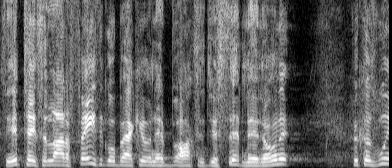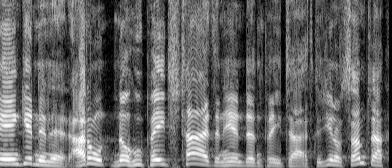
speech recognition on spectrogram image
See, it takes a lot of faith to go back here in that box and just sitting there on it because we ain't getting in that. I don't know who pays tithes in here and doesn't pay tithes because, you know, sometimes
